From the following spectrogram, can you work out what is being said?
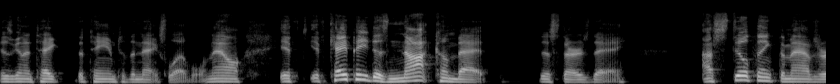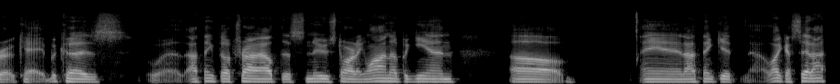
is gonna take the team to the next level. Now, if if KP does not come back this Thursday, I still think the Mavs are okay because I think they'll try out this new starting lineup again. Uh, and I think it, like I said, I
